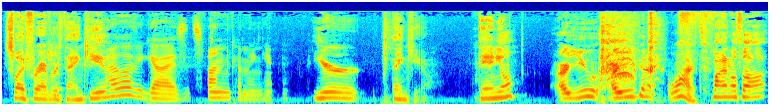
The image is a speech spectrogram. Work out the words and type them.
So I forever thank you. I love you guys. It's fun coming here. You're, thank you. Daniel, Are you? Are you gonna what? final thought?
